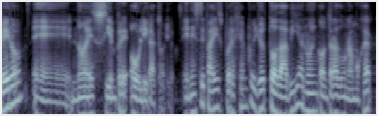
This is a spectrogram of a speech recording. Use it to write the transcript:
pero eh, no es siempre obligatorio. En este país, por ejemplo, yo todavía no he encontrado una mujer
